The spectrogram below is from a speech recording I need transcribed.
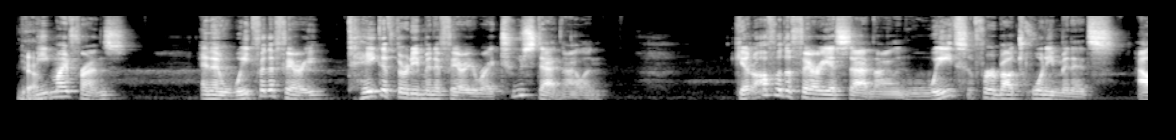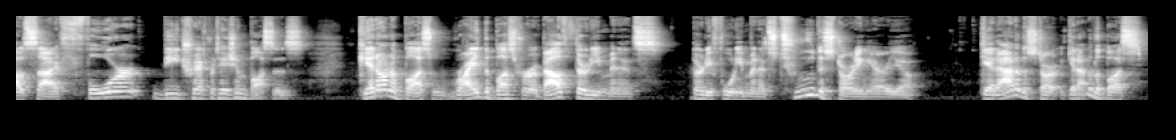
Yeah. meet my friends, and then wait for the ferry, take a 30 minute ferry ride to Staten Island, get off of the ferry at Staten Island, wait for about 20 minutes outside for the transportation buses get on a bus, ride the bus for about 30 minutes, 30 40 minutes to the starting area. Get out of the start get out of the bus,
